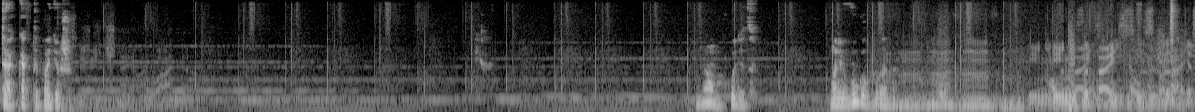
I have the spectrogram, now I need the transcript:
Так, как ты пойдешь? Ну, он ходит. Смотри, в угол куда-то. И не, и не пытайся убежать.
